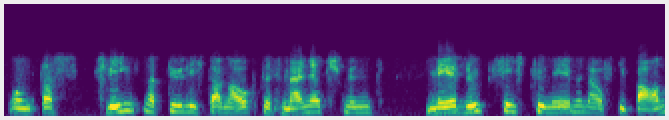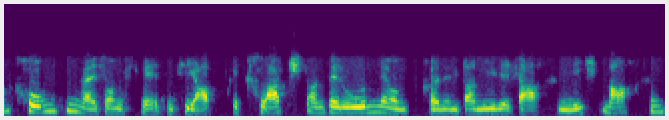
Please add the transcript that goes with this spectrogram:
Und das zwingt natürlich dann auch das Management, mehr Rücksicht zu nehmen auf die Bahnkunden, weil sonst werden sie abgeklatscht an der Urne und können dann ihre Sachen nicht machen.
